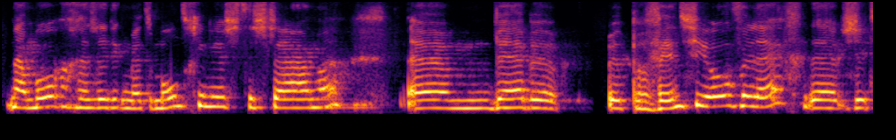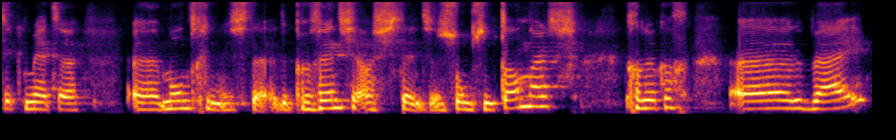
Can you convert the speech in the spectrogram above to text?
Nou, morgen zit ik met de mondhygiënisten samen. Um, we hebben het preventieoverleg. Daar zit ik met de uh, mondhygiënisten, de preventieassistenten, soms een tandarts, gelukkig, uh, erbij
